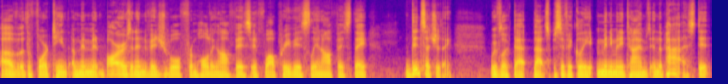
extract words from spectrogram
of the 14th Amendment bars an individual from holding office if, while previously in office, they did such a thing. We've looked at that specifically many, many times in the past. It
